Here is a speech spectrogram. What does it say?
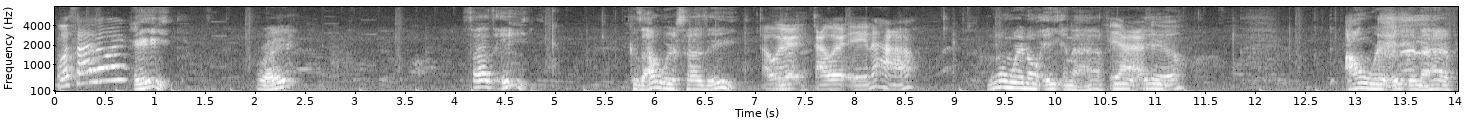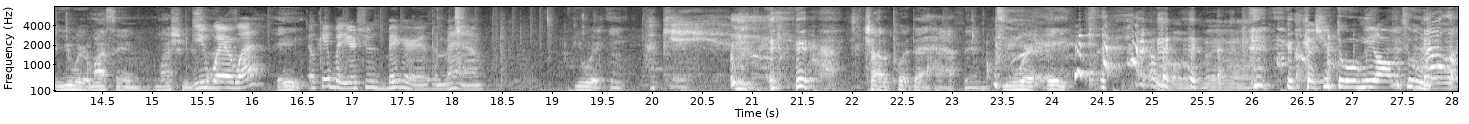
What size are Eight. Right? Size eight. Cause I wear size eight. I wear, I wear eight and a half. We don't wear no eight and a half. You Yeah, I eight. do. I don't wear eight and a half, and you wear my same my shoes. You wear what? eight. Okay, but your shoe's bigger as a man. You wear eight. Okay. Try to put that half in. You were eight. Oh, man. Because she threw me off, too, man.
